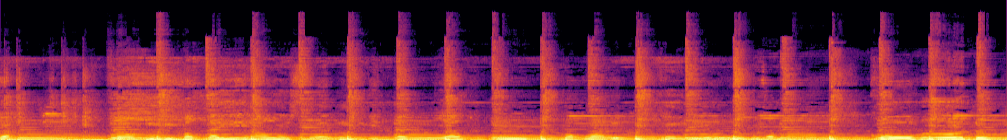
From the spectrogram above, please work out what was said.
啦，獨木低空上面溫柔，故莫話你缺了心，過路。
